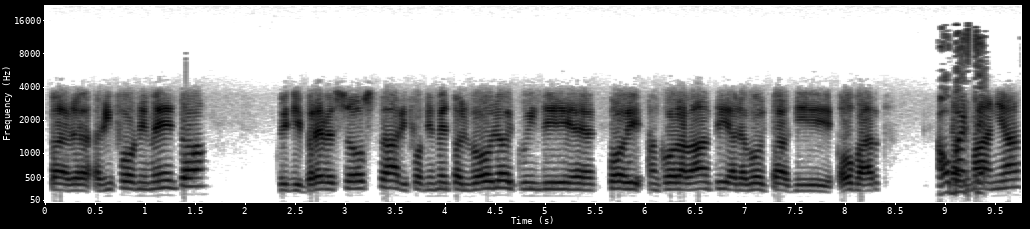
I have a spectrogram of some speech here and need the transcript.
per rifornimento, quindi breve sosta, rifornimento al volo e quindi eh, poi ancora avanti alla volta di Hobart, Hobart, Tasmania.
